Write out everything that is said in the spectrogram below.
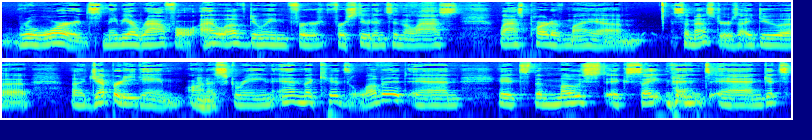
rewards, maybe a raffle. I love doing for for students in the last last part of my um, semesters. I do a, a Jeopardy game on Mm-hmm. a screen, and the kids love it, and it's the most excitement and gets.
